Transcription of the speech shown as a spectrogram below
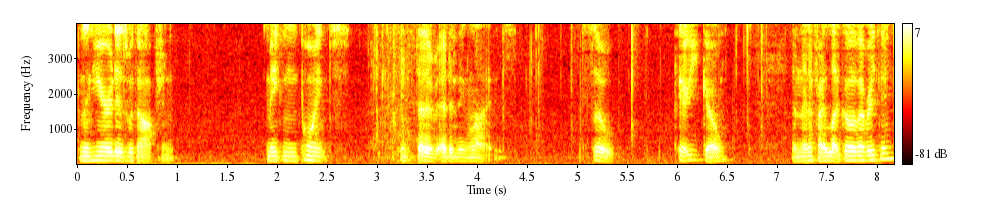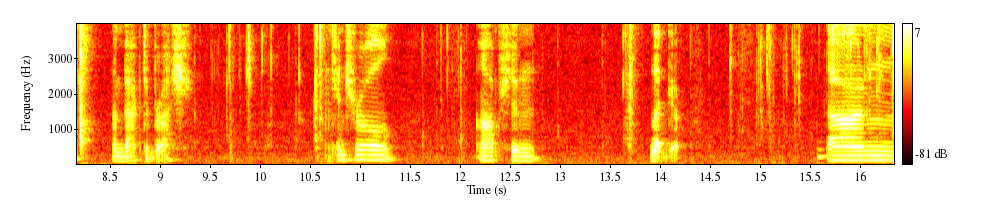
And then here it is with option. Making points instead of editing lines. So there you go. And then if I let go of everything, I'm back to brush. Control, option, let go. Done.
